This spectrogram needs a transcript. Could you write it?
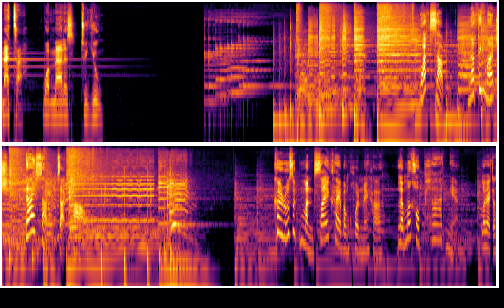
matter what matters to you What's up Nothing much ได้ศัพท์จากข่าว เคยรู้สึกหมั่นไส้ใครบางคนไหมคะ แล้วเมื่อเขาพลาดเนี่ย เราอยากจะ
